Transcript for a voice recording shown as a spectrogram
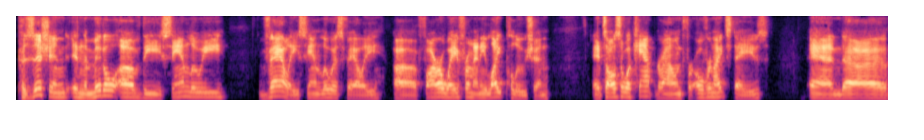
positioned in the middle of the San Luis Valley, San Luis Valley, uh, far away from any light pollution. It's also a campground for overnight stays, and uh,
